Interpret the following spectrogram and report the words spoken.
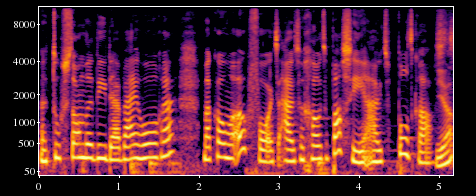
uh, toestanden die daarbij horen. Maar komen ook voort uit een grote passie, uit podcast. Ja.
